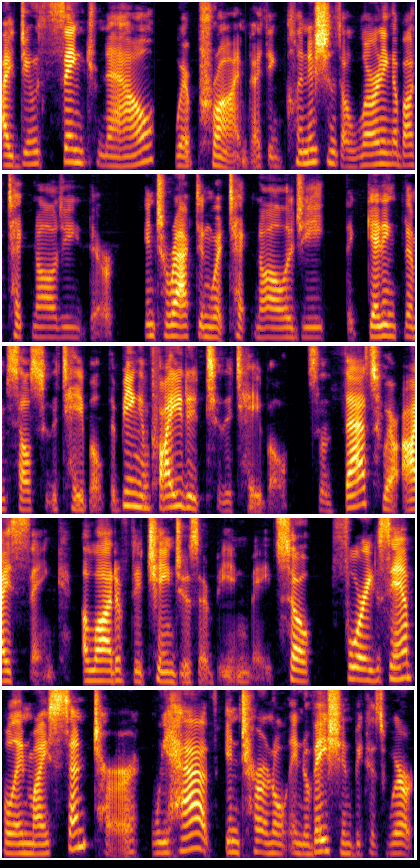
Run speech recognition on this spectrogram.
I do think now we're primed. I think clinicians are learning about technology. They're interacting with technology. They're getting themselves to the table. They're being invited to the table. So that's where I think a lot of the changes are being made. So, for example, in my center, we have internal innovation because we're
